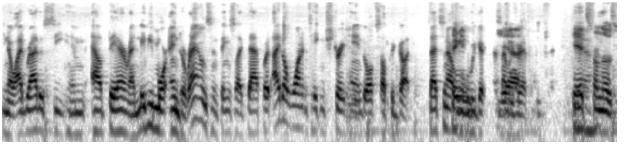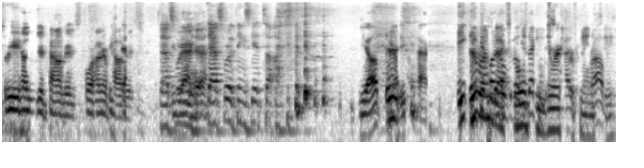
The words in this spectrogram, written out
you know, I'd rather see him out there and maybe more end arounds and things like that. But I don't want him taking straight handoffs up the gut. That's not Taking- what we get. That's not what yeah. hits Yeah. from those three hundred pounders, four hundred pounders. that's where Exactly. that's where things get tough. Yep. They're- exactly. He, he Their can running run backs over those always second work for fantasy.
